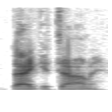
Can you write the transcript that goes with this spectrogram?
Thank you, Tommy.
